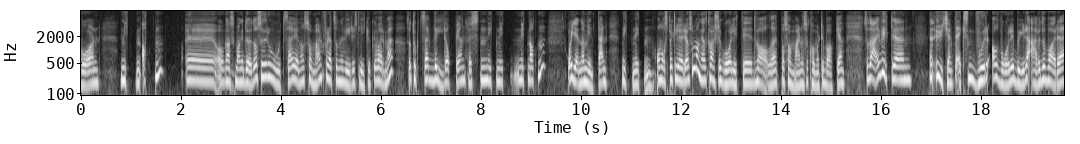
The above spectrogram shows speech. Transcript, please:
våren 1918. Eh, og ganske mange døde. Og så roet seg gjennom sommeren, fordi at sånne virus liker jo ikke varme. Så tok det seg veldig opp igjen høsten 1918 og gjennom vinteren 1919. Og nå spekulerer jo også mange at kanskje det går litt i dvale på sommeren og så kommer tilbake igjen. Så det er jo virkelig den, den ukjente eksen. Hvor alvorlig blir det? Er vi da bare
